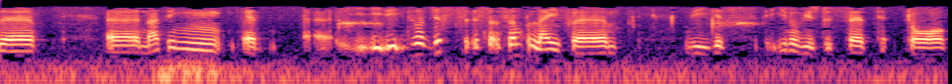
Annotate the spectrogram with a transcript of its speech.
uh, uh, nothing. Uh, uh, it, it was just a simple life. Um, we just, you know, we used to sit, talk.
